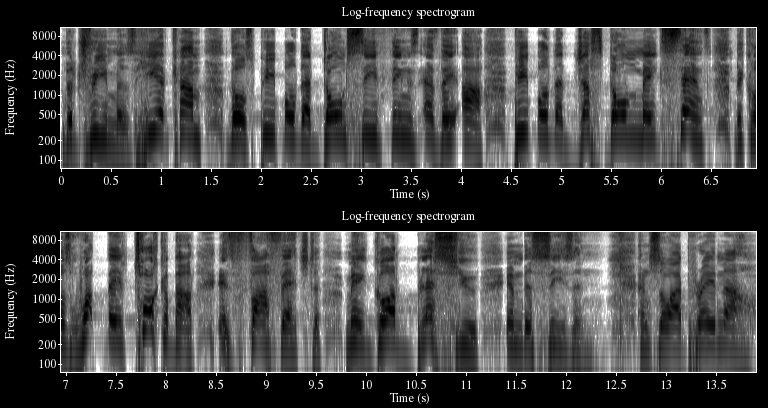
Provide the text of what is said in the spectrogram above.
the dreamers. Here come those people that don't see things as they are, people that just don't make sense because what they talk about is far fetched. May God bless you in this season. And so I pray now,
